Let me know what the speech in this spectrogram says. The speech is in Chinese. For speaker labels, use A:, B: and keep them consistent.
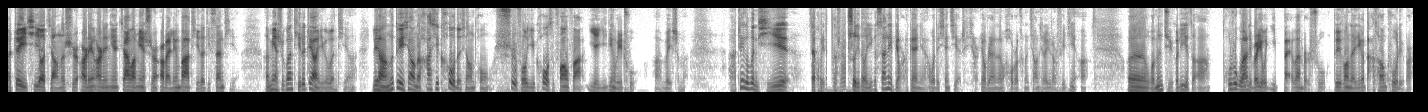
A: 呃，这一期要讲的是二零二零年 Java 面试二百零八题的第三题。呃，面试官提了这样一个问题啊：两个对象的哈希 code 相同，是否以 cos 方法也一定为 true 啊？为什么？啊，这个问题在回答的时候涉及到一个三列表的概念，我得先解释一下，要不然咱们后边可能讲起来有点费劲啊。嗯，我们举个例子啊，图书馆里边有一百万本书堆放在一个大仓库里边。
